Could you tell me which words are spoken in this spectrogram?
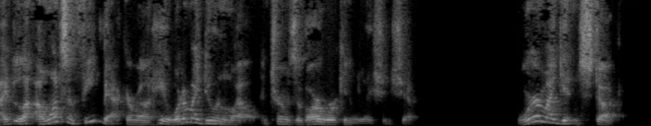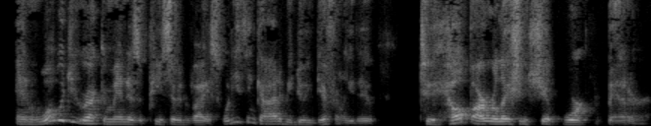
I'd I want some feedback around, hey, what am I doing well in terms of our working relationship? Where am I getting stuck? And what would you recommend as a piece of advice? What do you think I ought to be doing differently to, to help our relationship work better?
